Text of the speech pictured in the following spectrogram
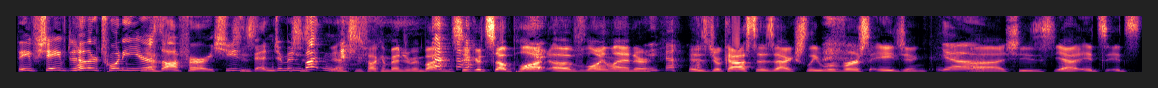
they've shaved another 20 years Yeah. off her. She's, Benjamin she's- Button. Yeah, she's fucking Benjamin Button. Secret subplot of Loinlander Yeah. is Jocasta is actually reverse aging. Yeah. Uh, she's yeah, it's it's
